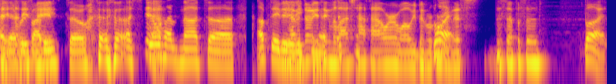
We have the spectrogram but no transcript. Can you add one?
night, update that he's everybody. made. So I still Yeah. have not uh, updated You haven't done anything anything in the last half hour while we've been recording But- this this episode. But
